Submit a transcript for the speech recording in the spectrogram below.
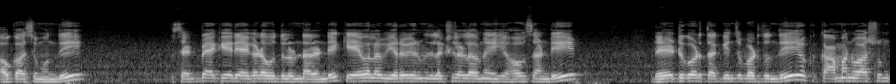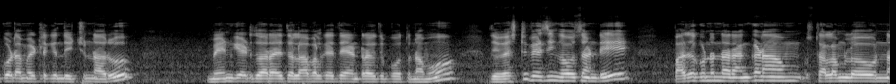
అవకాశం ఉంది. సెట్ బ్యాక్ ఏరియా కూడా వదులుండాలండి? కేవలం ఇరవై ఎనిమిది లక్షలలోనే ఈ హౌస్ అండి. రేటు కూడా తగ్గించబడుతుంది. ఒక కామన్ వాష్రూమ్ కూడా మెట్ల కింద ఇచ్చున్నారు. మెయిన్ గేట్ ద్వారా అయితే లోపలికైతే ఎంటర్ అయితే పోతున్నాము. ఇది వెస్ట్ ఫేసింగ్ హౌస్ అండి. పదకొండున్నర అంకణం స్థలంలో ఉన్న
